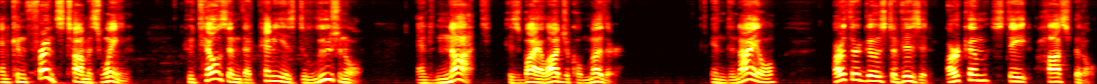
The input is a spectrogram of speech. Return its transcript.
and confronts Thomas Wayne, who tells him that Penny is delusional and not his biological mother. In denial, Arthur goes to visit Arkham State Hospital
